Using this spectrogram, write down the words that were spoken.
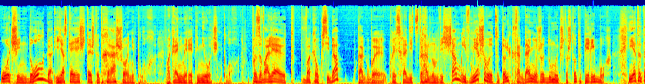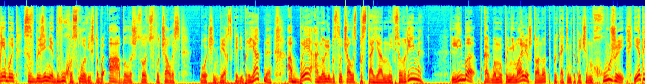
очень долго, и я скорее считаю, что это хорошо, а не плохо, по крайней мере, это не очень плохо, позволяют вокруг себя как бы происходить странным вещам и вмешиваются только когда они уже думают, что что-то перебор. И это требует соблюдения двух условий, чтобы, а, было что-то случалось очень мерзкое и неприятное, а б, оно либо случалось постоянно и все время, либо как бы мы понимали, что оно по каким-то причинам хуже, и это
